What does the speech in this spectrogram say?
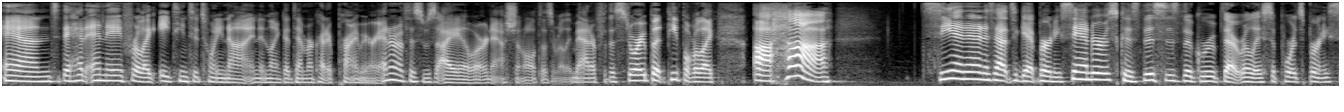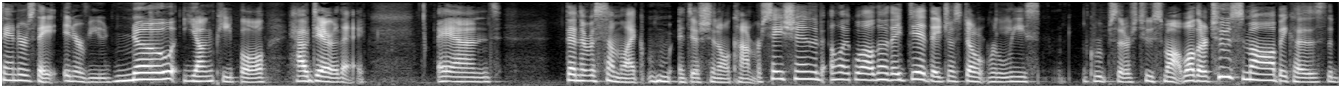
And they had NA for like 18 to 29 in like a Democratic primary. I don't know if this was Iowa or national. It doesn't really matter for the story, but people were like, "Aha." CNN is out to get Bernie Sanders because this is the group that really supports Bernie Sanders. They interviewed no young people. How dare they? And then there was some like additional conversation. Like, well, no, they did. They just don't release groups that are too small. Well, they're too small because the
